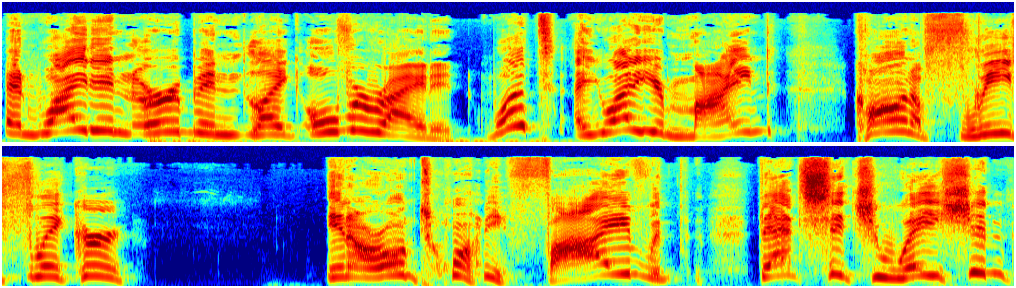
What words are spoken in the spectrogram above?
And why didn't Urban, like, override it? What? Are you out of your mind? Calling a flea flicker in our own 25 with that situation?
